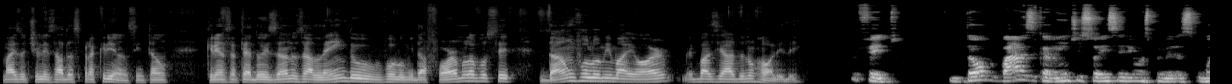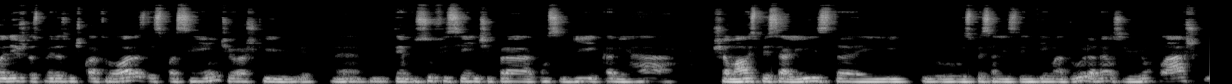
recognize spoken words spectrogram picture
mais utilizadas para criança. Então, criança até 2 anos, além do volume da fórmula, você dá um volume maior baseado no Holiday. Perfeito. Então, basicamente, isso aí seriam as primeiras, o manejo das primeiras 24 horas desse paciente. Eu acho que né, um tempo suficiente para conseguir caminhar, chamar o especialista e o especialista em queimadura, né, o cirurgião plástico,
